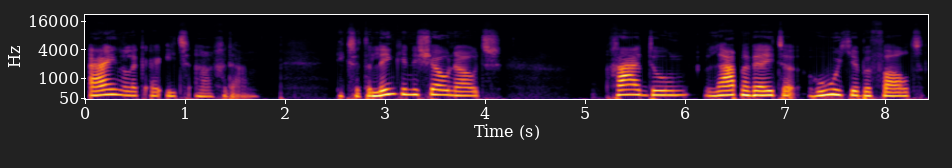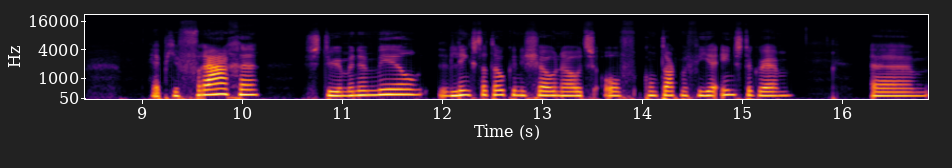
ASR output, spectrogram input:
eindelijk er iets aan gedaan. Ik zet de link in de show notes. Ga het doen. Laat me weten hoe het je bevalt. Heb je vragen? Stuur me een mail. De link staat ook in de show notes. Of contact me via Instagram. Um,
